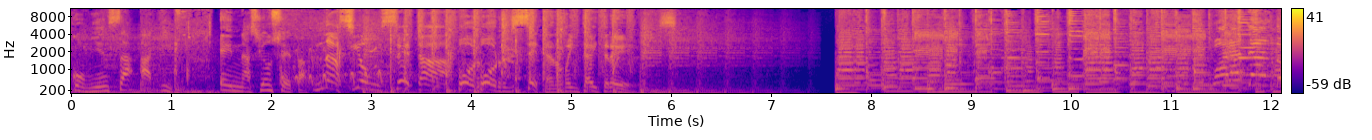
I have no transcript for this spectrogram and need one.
comienza aquí, en Nación Z. Nación Z por, por Z93. ¡Guarachando!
